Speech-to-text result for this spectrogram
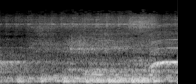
Stop!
